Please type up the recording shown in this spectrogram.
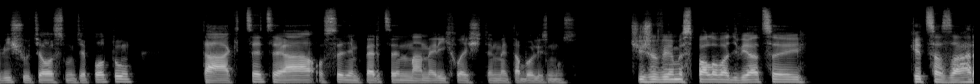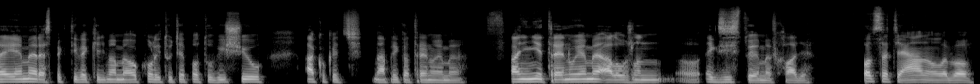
vyššiu telesnú teplotu, tak cca o 7% máme rýchlejší ten metabolizmus. Čiže vieme spalovať viacej, keď sa zahrejeme, respektíve keď máme okolitú teplotu vyššiu, ako keď napríklad trénujeme. Ani nie trénujeme, ale už len e, existujeme v chlade. V podstate áno, lebo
